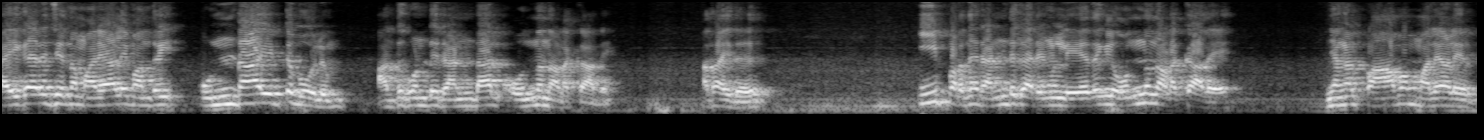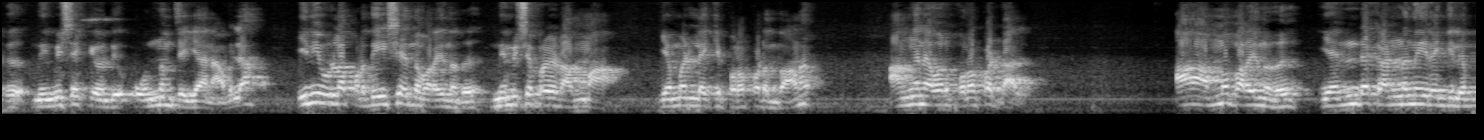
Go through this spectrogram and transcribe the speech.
കൈകാര്യം ചെയ്യുന്ന മലയാളി മന്ത്രി ഉണ്ടായിട്ട് പോലും അതുകൊണ്ട് രണ്ടാൽ ഒന്ന് നടക്കാതെ. അതായത് ഈ പറഞ്ഞ രണ്ട് കാര്യങ്ങളിൽ ഏതെങ്കിലും ഒന്ന് നടക്കാതെ ഞങ്ങൾ പാവം മലയാളികൾക്ക് നിമിഷയ്ക്ക് വേണ്ടി ഒന്നും ചെയ്യാനാവില്ല. ഇനിയുള്ള പ്രതീക്ഷ എന്ന് പറയുന്നത് നിമിഷപ്രയുടെ അമ്മ യമനിലേക്ക് പുറപ്പെടുന്നതാണ്. അങ്ങനെ അവർ പുറപ്പെട്ടാൽ ആ അമ്മ പറയുന്നത് എന്റെ കണ്ണുനീരെങ്കിലും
